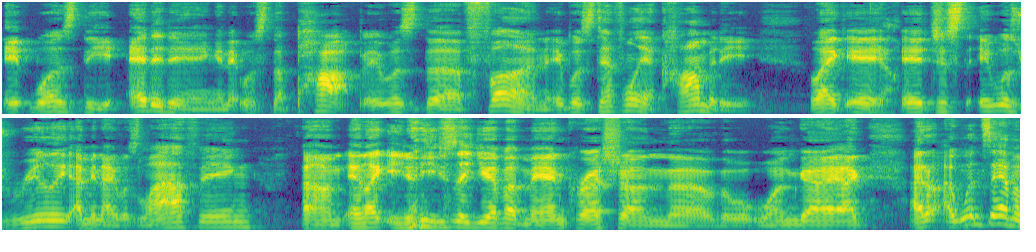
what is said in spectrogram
it was the editing and it was the pop. It was the fun. It was definitely a comedy. Like it, Yeah. it just it was really. I mean, I was laughing. Um, and like you know, you said you have a man crush on the the one guy. I I don't I wouldn't say I have a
